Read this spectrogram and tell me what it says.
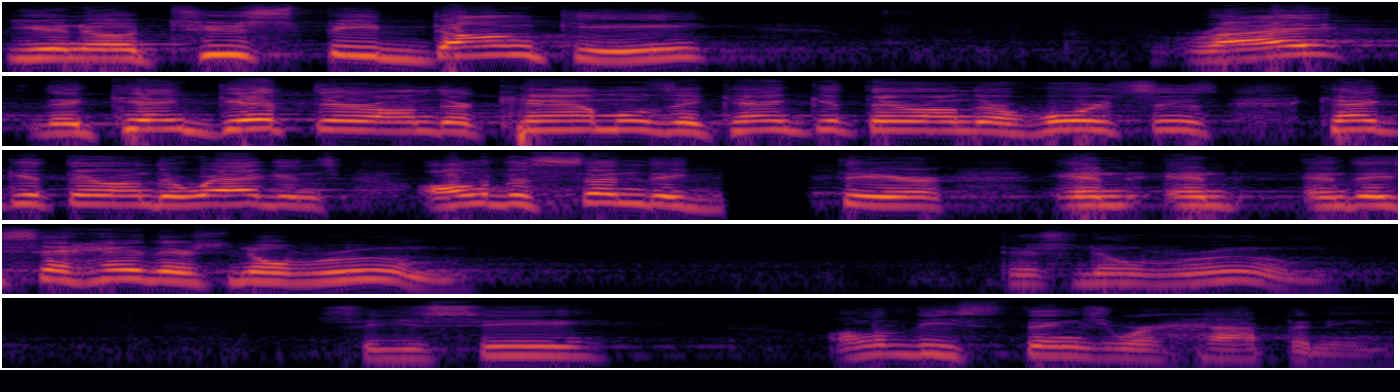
you know, two speed donkey, right? They can't get there on their camels, they can't get there on their horses, can't get there on their wagons. All of a sudden, they get there and, and, and they say, hey, there's no room. There's no room. So you see, all of these things were happening.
